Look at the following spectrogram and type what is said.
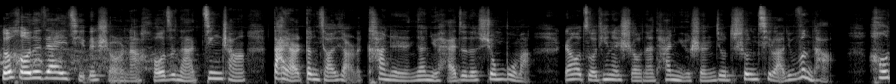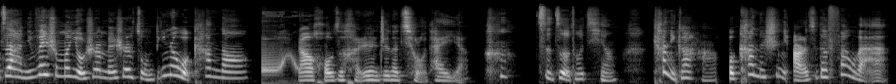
和猴子在一起的时候呢，猴子呢经常大眼瞪小眼的看着人家女孩子的胸部嘛。然后昨天的时候呢，他女神就生气了，就问他：“猴子啊，你为什么有事没事总盯着我看呢？”然后猴子很认真的瞅了他一眼，哼，自作多情，看你干哈？我看的是你儿子的饭碗。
